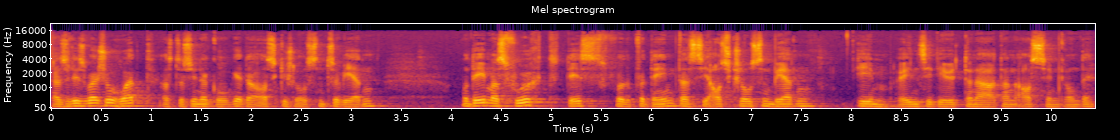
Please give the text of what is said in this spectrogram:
Also das war schon hart, aus der Synagoge da ausgeschlossen zu werden. Und eben aus Furcht des, vor, vor dem, dass sie ausgeschlossen werden, eben reden sie die Eltern auch dann aus im Grunde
